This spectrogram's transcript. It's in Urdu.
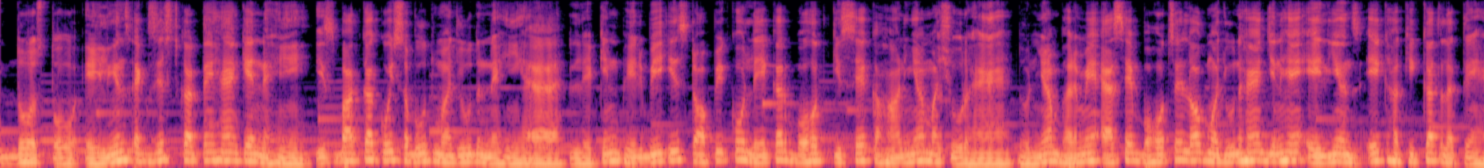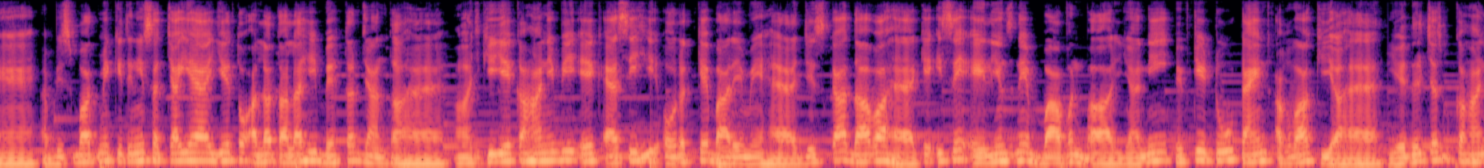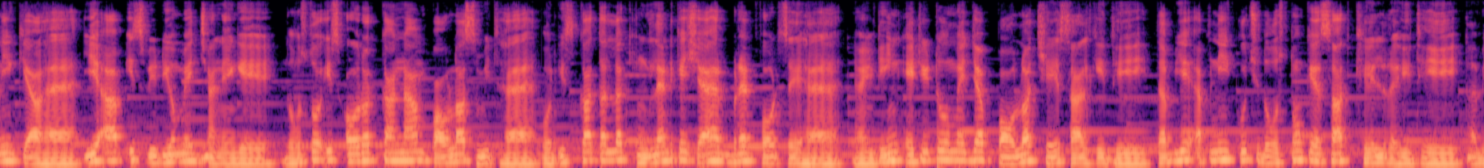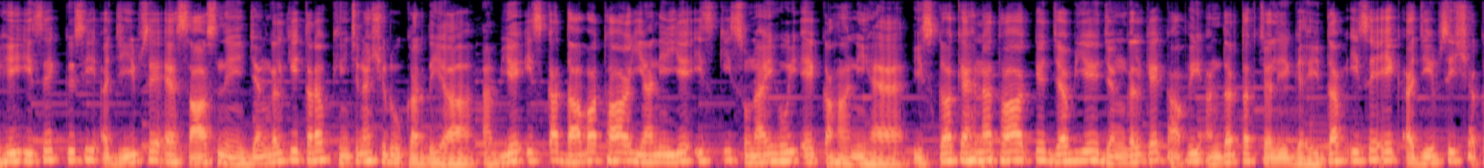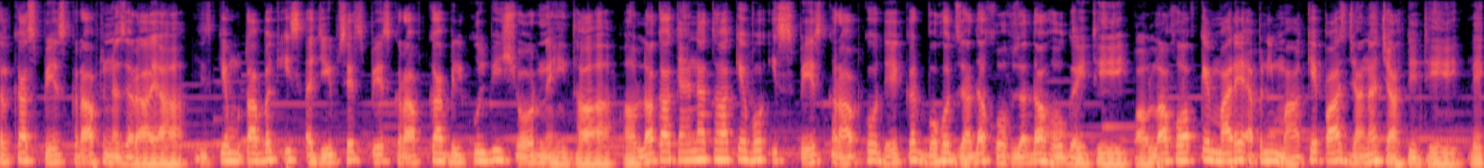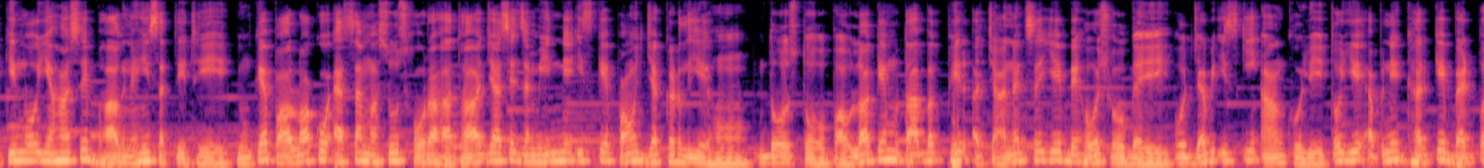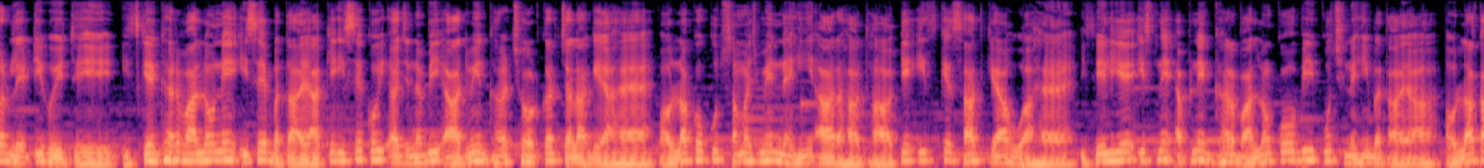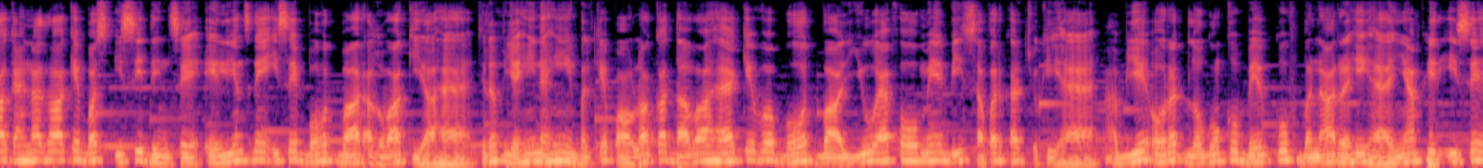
دوستو ایلینز ایگزسٹ کرتے ہیں کہ نہیں؟ اس بات کا کوئی ثبوت موجود نہیں ہے۔ لیکن پھر بھی اس ٹاپک کو لے کر بہت قصے، کہانیاں مشہور ہیں۔ دنیا بھر میں ایسے بہت سے لوگ موجود ہیں جنہیں ایلینز ایک حقیقت لگتے ہیں۔ اب اس بات میں کتنی سچائی ہے، یہ تو اللہ تعالیٰ ہی بہتر جانتا ہے۔ آج کی یہ کہانی بھی ایک ایسی ہی عورت کے بارے میں ہے، جس کا دعویٰ ہے کہ اسے ایلینز نے باون بار یعنی 52 ٹائمز اغوا کیا ہے۔ یہ دلچسپ کہانی کیا ہے، یہ آپ اس ویڈیو میں جانیں گے۔ دوستو، اس عورت کا نام پاولا سمتھ ہے اور اس کا تعلق انگلینڈ کے شہر بریڈ فورڈ سے ہے۔ 1982 میں جب پاولا 6 سال کی تھی، تب یہ اپنی کچھ دوستوں کے ساتھ کھیل رہی تھی۔ تبھی اسے کسی عجیب سے احساس نے جنگل کی طرف کھینچنا شروع کر دیا۔ اب یہ اس کا دعویٰ تھا یعنی یہ اس کی سنائی ہوئی ایک کہانی ہے۔ اس کا کہنا تھا کہ جب یہ جنگل کے کافی اندر تک چلی گئی، تب اسے ایک عجیب سی شکل کا سپیس کرافٹ نظر آیا، اس کے مطابق اس عجیب سے سپیس کرافٹ کا بالکل بھی شور نہیں تھا۔ پاولا کا کہنا تھا کہ وہ اس سپیس کرافٹ کو دیکھ کر بہت زیادہ خوف زدہ ہو گئی تھی۔ پاولا خوف کے مارے اپنی ماں کے پاس جانا چاہتی تھی، لیکن وہ یہاں سے بھاگ نہیں سکتی تھی۔ کیونکہ پاولا کو ایسا محسوس ہو رہا تھا جیسے زمین نے اس کے پاؤں جکڑ لیے ہوں۔ دوستو پاولا کے مطابق پھر اچانک سے یہ بے ہوش ہو گئی اور جب اس کی آنکھ کھولی تو یہ اپنے گھر کے بیڈ پر لیٹی ہوئی تھی۔ اس کے گھر والوں نے اسے بتایا کہ اسے کوئی اجنبی آدمی گھر چھوڑ کر چلا گیا ہے۔ پولا کو کچھ سمجھ میں نہیں آ رہا تھا کہ اس کے ساتھ کیا ہوا ہے۔ اسی لیے اس نے اپنے گھر والوں کو بھی کچھ نہیں بتایا۔ پولا کا کہنا تھا کہ بس اسی دن سے ایلینز نے اسے بہت بار اغوا کیا ہے۔ صرف یہی نہیں، بلکہ پولا کا دعویٰ ہے کہ وہ بہت بار یو ایف او میں بھی سفر کر چکی ہے۔ اب یہ عورت لوگوں کو بیوقوف بنا رہی ہے یا پھر اسے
